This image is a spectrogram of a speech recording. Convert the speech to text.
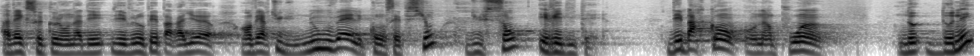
avec ce que l'on a développé par ailleurs, en vertu d'une nouvelle conception du sang héréditaire. Débarquant en un point donné,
